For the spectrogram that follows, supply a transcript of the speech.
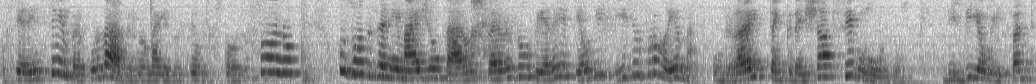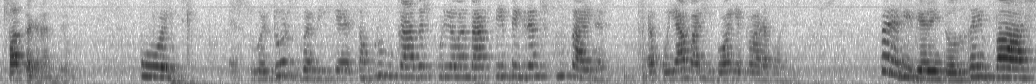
por serem sempre acordados no meio do seu gostoso sono, os outros animais juntaram-se para resolverem aquele difícil problema. O rei tem que deixar de ser guloso, dizia o elefante pata grande. Pois, as suas dores de barriga são provocadas por ele andar sempre em grandes comedeiras, apoiava a jiboia claramente. Para viverem todos em paz,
